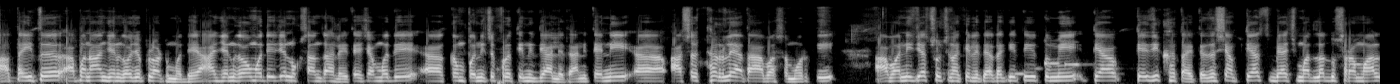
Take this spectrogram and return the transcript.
आता इथं आपण अंजनगावच्या प्लॉटमध्ये अंजनगावमध्ये जे नुकसान झालंय त्याच्यामध्ये कंपनीचे प्रतिनिधी आलेत आणि त्यांनी असं ठरलंय आता आबासमोर की आबांनी ज्या सूचना केल्या त्या आता की ती तुम्ही त्या ते जी खत आहे त्याचं त्याच बॅच मधला दुसरा माल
